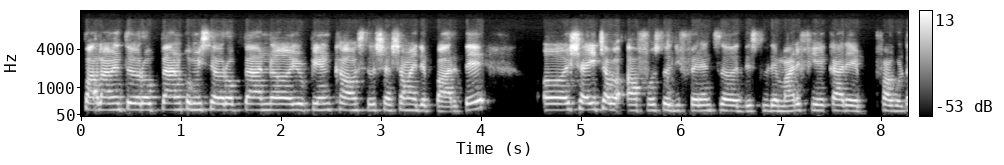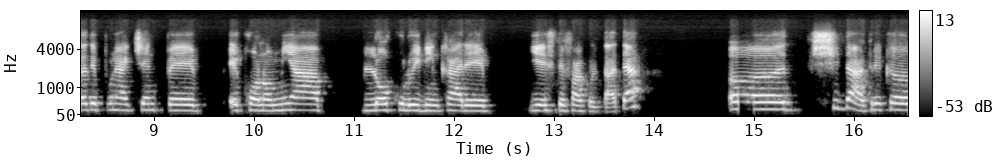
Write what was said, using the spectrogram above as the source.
Parlamentul European, Comisia Europeană, European Council și așa mai departe. Uh, și aici a, a fost o diferență destul de mare. Fiecare facultate pune accent pe economia locului din care este facultatea. Uh, și da, cred că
